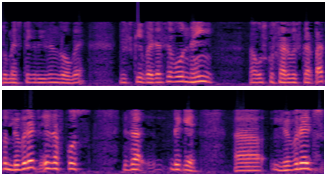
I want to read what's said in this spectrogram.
डोमेस्टिक रीजन हो गए, जिसकी वजह से वो नहीं उसको सर्विस कर पाए। तो leverage is of course is देखिए लिवरेज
